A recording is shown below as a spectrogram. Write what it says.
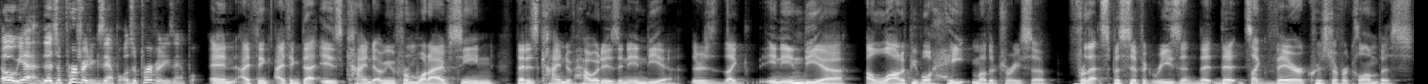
Oh yeah, that's a perfect example. It's a perfect example. And I think I think that is kind of I mean from what I've seen that is kind of how it is in India. There's like in India a lot of people hate Mother Teresa for that specific reason that, that it's like their Christopher Columbus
